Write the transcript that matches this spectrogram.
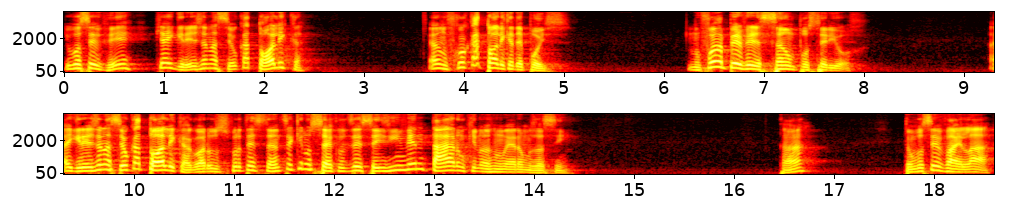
e você vê que a igreja nasceu católica. Ela não ficou católica depois. Não foi uma perversão posterior. A igreja nasceu católica. Agora, os protestantes é que no século XVI inventaram que nós não éramos assim. Tá? Então você vai lá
